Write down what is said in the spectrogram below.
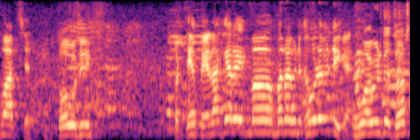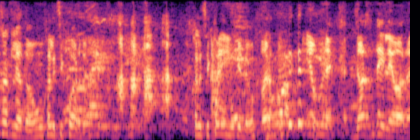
વાત છે? તો પછી? પણ તે પહેલા ક્યારે બનાવીને ખવડાવી નહીં કે? હું આવી રીતે જશ નથી લેતો હું ખાલી શીખવાડ દઉં. ખાલી શીખવાડી મૂકી દઉં. બરોબર એવું ને. જસ નહીં લેવાનો.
